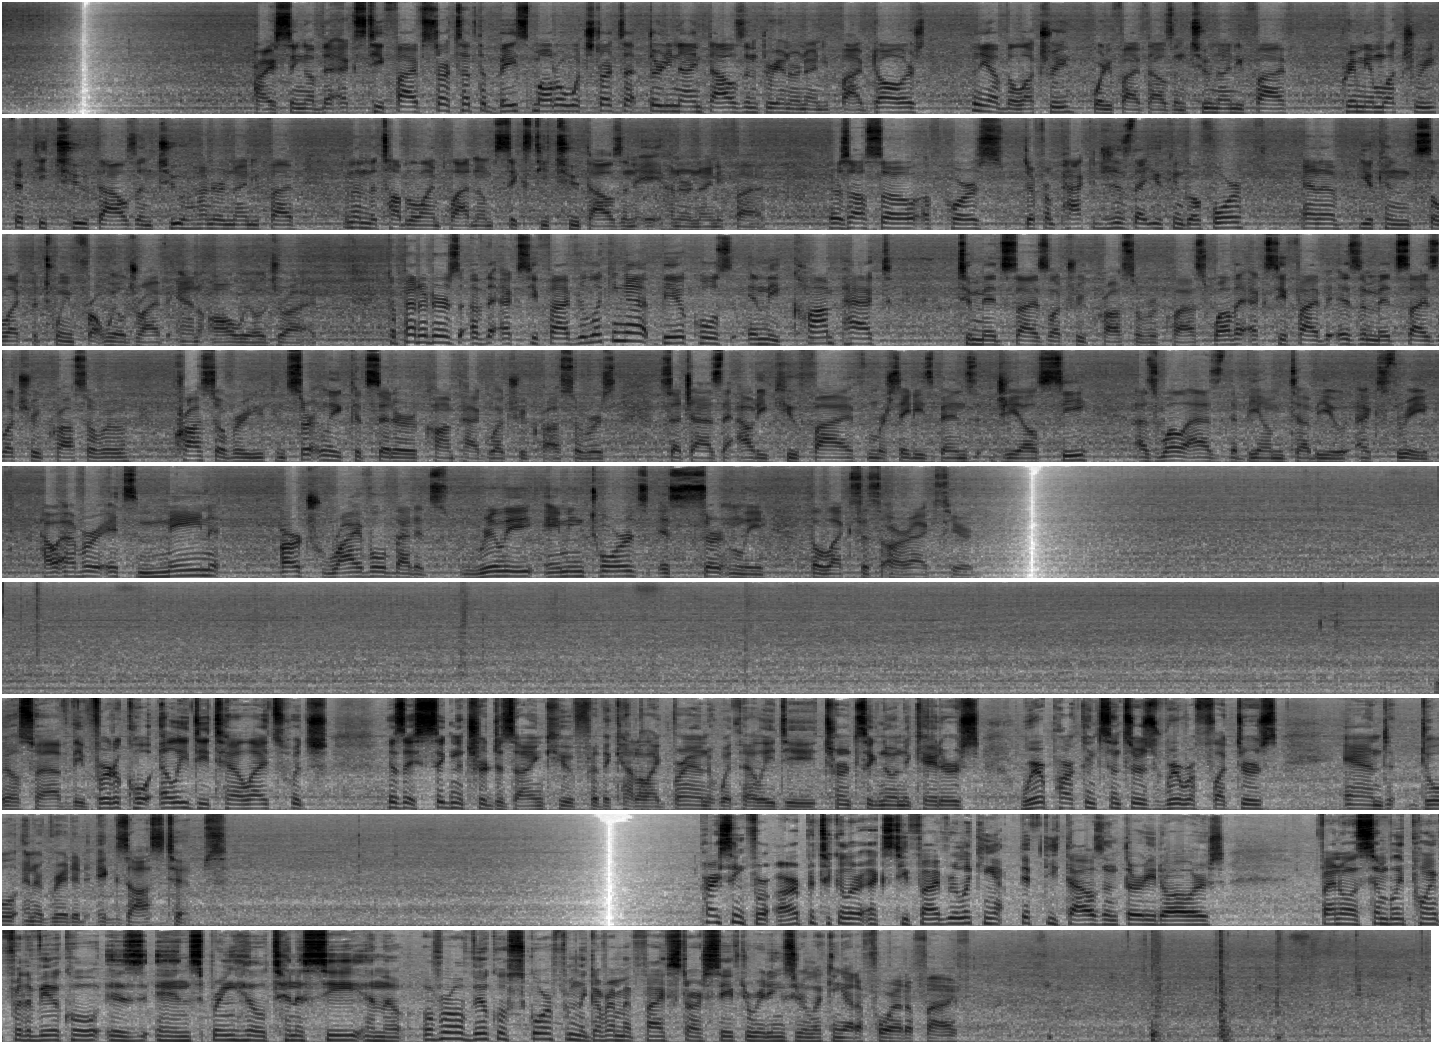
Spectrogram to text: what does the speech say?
Pricing of the XT5 starts at the base model, which starts at $39,395. Then you have the luxury, $45,295. Premium luxury, $52,295. And then the top of the line platinum, $62,895. There's also, of course, different packages that you can go for, and uh, you can select between front wheel drive and all wheel drive. Competitors of the XT5, you're looking at vehicles in the compact to mid-size luxury crossover class. While the XT5 is a mid-size luxury crossover, crossover, you can certainly consider compact luxury crossovers such as the Audi Q5, Mercedes-Benz GLC, as well as the BMW X3. However, its main arch rival that it's really aiming towards is certainly the Lexus RX here. We also have the vertical LED taillights, which is a signature design cue for the Cadillac brand with LED turn signal indicators, rear parking sensors, rear reflectors, and dual integrated exhaust tips. Pricing for our particular XT5, you're looking at $50,030. Final assembly point for the vehicle is in Spring Hill, Tennessee, and the overall vehicle score from the government five-star safety ratings, you're looking at a four out of five.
